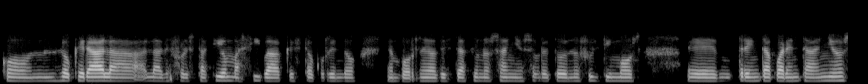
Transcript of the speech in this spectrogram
con lo que era la, deforestación masiva que está ocurriendo en Borneo desde hace unos años, sobre todo en los últimos eh, 30, 40 años,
